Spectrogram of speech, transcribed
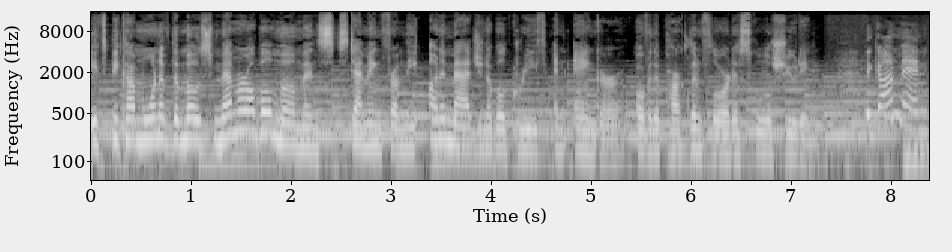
It's become one of the most memorable moments stemming from the unimaginable grief and anger over the Parkland, Florida school shooting. The gunman,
